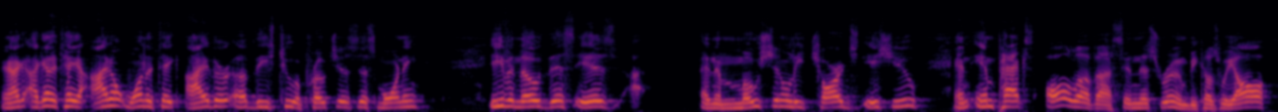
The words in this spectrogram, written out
And I, I got to tell you, I don't want to take either of these two approaches this morning, even though this is uh, an emotionally charged issue and impacts all of us in this room because we all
